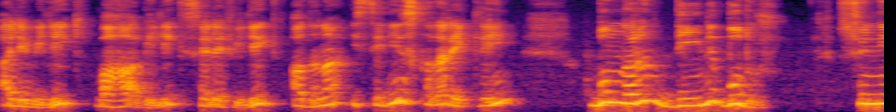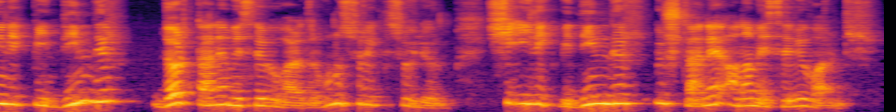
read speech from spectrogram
Alevilik, Vahabilik, Selefilik adına istediğiniz kadar ekleyin. Bunların dini budur. Sünnilik bir dindir. Dört tane mezhebi vardır. Bunu sürekli söylüyorum. Şiilik bir dindir. Üç tane ana mezhebi vardır.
